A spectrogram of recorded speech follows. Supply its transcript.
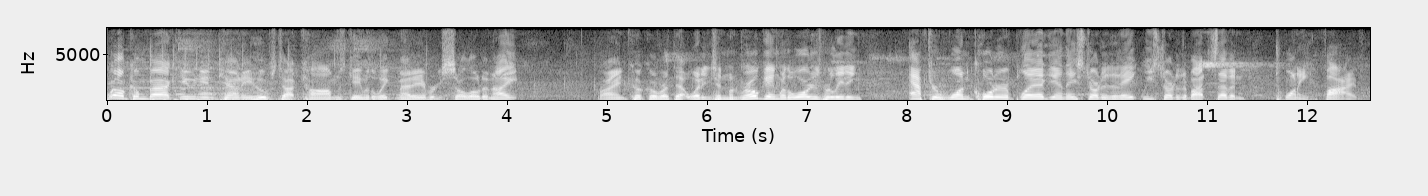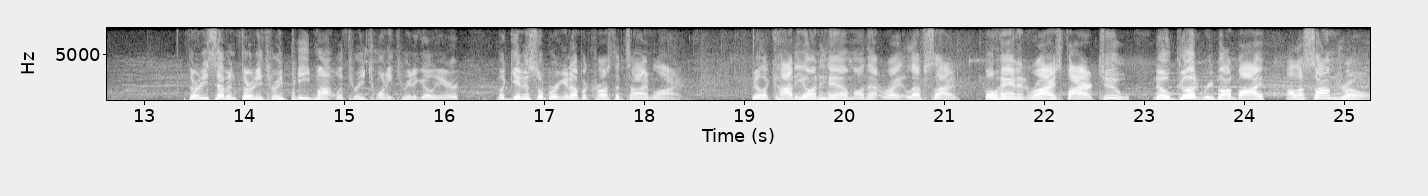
Welcome back, UnionCountyHoops.com's Game of the Week. Matt Avery solo tonight. Ryan Cook over at that Weddington Monroe game where the Warriors were leading after one quarter of play. Again, they started at 8. We started about 7 25. 37 33 Piedmont with 3.23 to go here. McGinnis will bring it up across the timeline. Bellicotti on him on that right left side. Bohannon, rise, fire, two. No good. Rebound by Alessandro.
